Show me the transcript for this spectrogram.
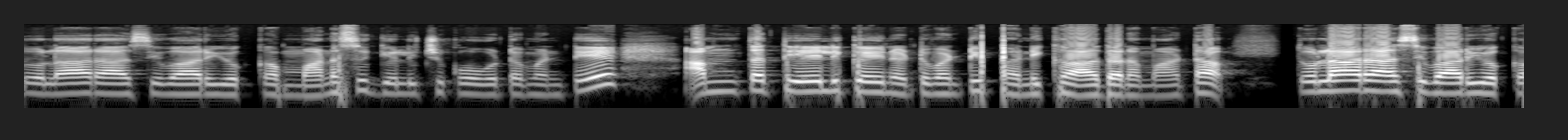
తులారాశి వారి యొక్క మనసు గెలుచుకోవటం అంటే అంత తేలికైనటువంటి పని కాదనమాట తులారాశి వారి యొక్క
